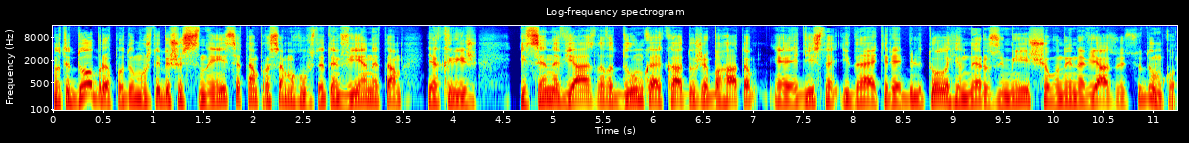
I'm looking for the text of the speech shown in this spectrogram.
ну ти добре подумай, може тобі щось сниться там про самогубство, там вени там як ріж. І це нав'язлива думка, яка дуже багато е, дійсно і навіть реабілітологів не розуміють, що вони нав'язують цю думку.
